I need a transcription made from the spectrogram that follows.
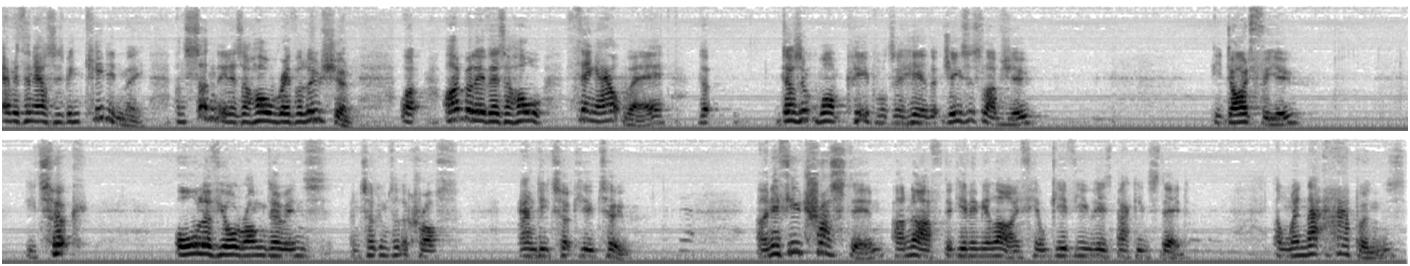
Everything else has been kidding me. And suddenly there's a whole revolution. Well, I believe there's a whole thing out there that doesn't want people to hear that Jesus loves you. He died for you. He took all of your wrongdoings and took them to the cross, and he took you too. And if you trust him enough to give him your life, he'll give you his back instead. And when that happens,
